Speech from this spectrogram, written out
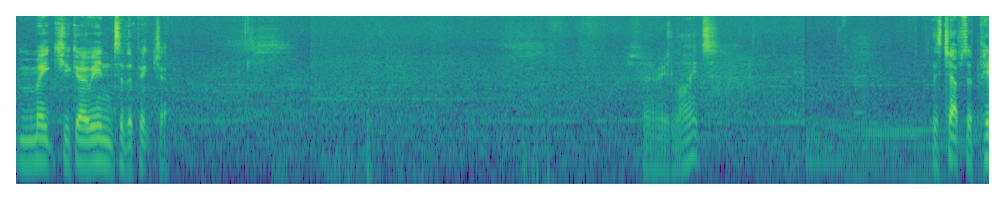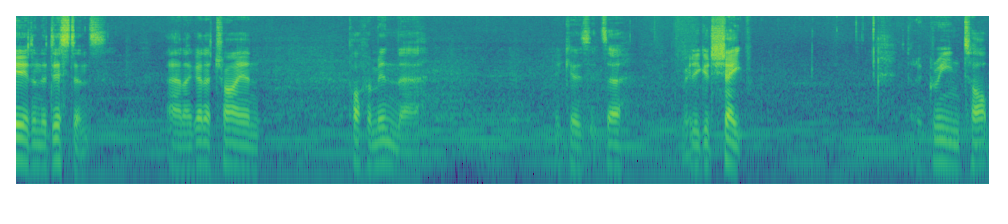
make you go into the picture. Very light. This chap's appeared in the distance, and I'm going to try and pop him in there because it's a really good shape. Got a green top.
